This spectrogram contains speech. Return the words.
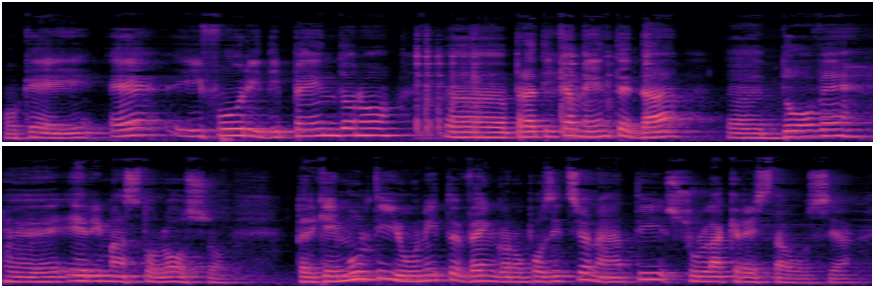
ok? E i fori dipendono eh, praticamente da eh, dove eh, è rimasto l'osso, perché i multi-unit vengono posizionati sulla cresta ossea.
